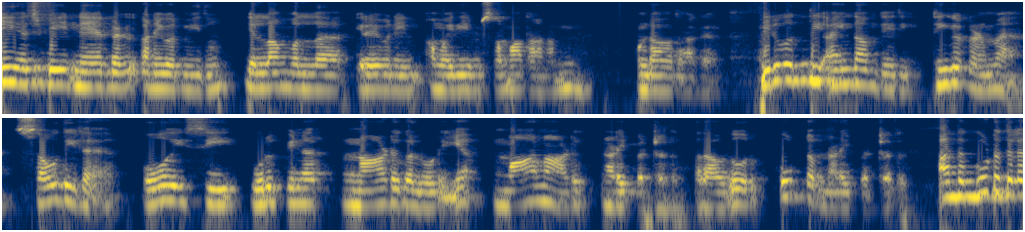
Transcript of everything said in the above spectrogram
டிஹெச்பி நேயர்கள் அனைவர் மீதும் எல்லாம் வல்ல இறைவனின் அமைதியும் சமாதானமும் உண்டாவதாக. இருபத்தி ஐந்தாம் தேதி திங்கட்கிழமை சவுதியில ஓஐசி உறுப்பினர் நாடுகளுடைய மாநாடு நடைபெற்றது. அதாவது ஒரு கூட்டம் நடைபெற்றது. அந்த கூட்டத்துல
